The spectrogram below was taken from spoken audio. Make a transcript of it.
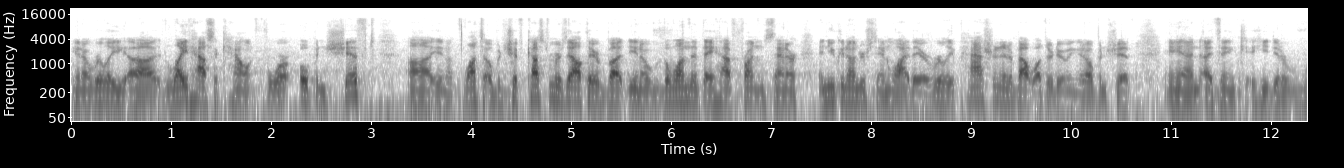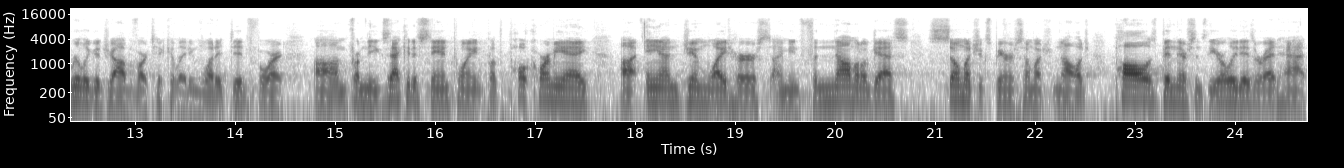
you know really uh, lighthouse account for OpenShift. Uh, you know, lots of OpenShift customers out there, but you know, the one that they have front and center, and you can understand why. They are really passionate about what they're doing at OpenShift, and I think he did a really good job of articulating what it did for it. Um, from the executive standpoint, both Paul Cormier uh, and Jim Whitehurst, I mean, phenomenal guests, so much experience, so much knowledge. Paul has been there since the early days of Red Hat,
